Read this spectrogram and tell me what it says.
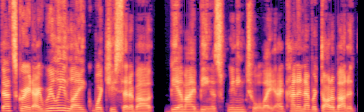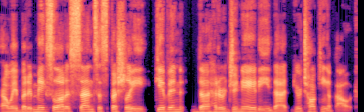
That's great. I really like what you said about BMI being a screening tool. I, I kind of never thought about it that way, but it makes a lot of sense, especially given the heterogeneity that you're talking about.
